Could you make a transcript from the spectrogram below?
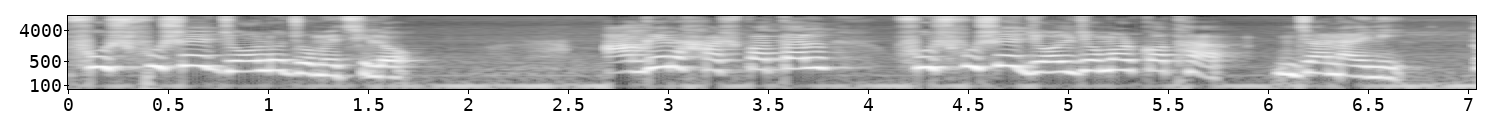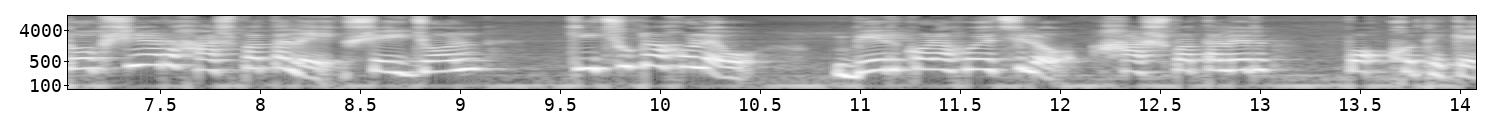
ফুসফুসে জলও জমেছিল। আগের হাসপাতাল ফুসফুসে জল জমার কথা জানায়নি। তপসিয়ার হাসপাতালে সেই জল কিছুটা হলেও বের করা হয়েছিল হাসপাতালের পক্ষ থেকে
